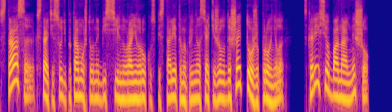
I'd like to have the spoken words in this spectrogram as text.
Стаса, кстати, судя по тому, что он бессильно уронил руку с пистолетом и принялся тяжело дышать, тоже проняло. Скорее всего, банальный шок.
